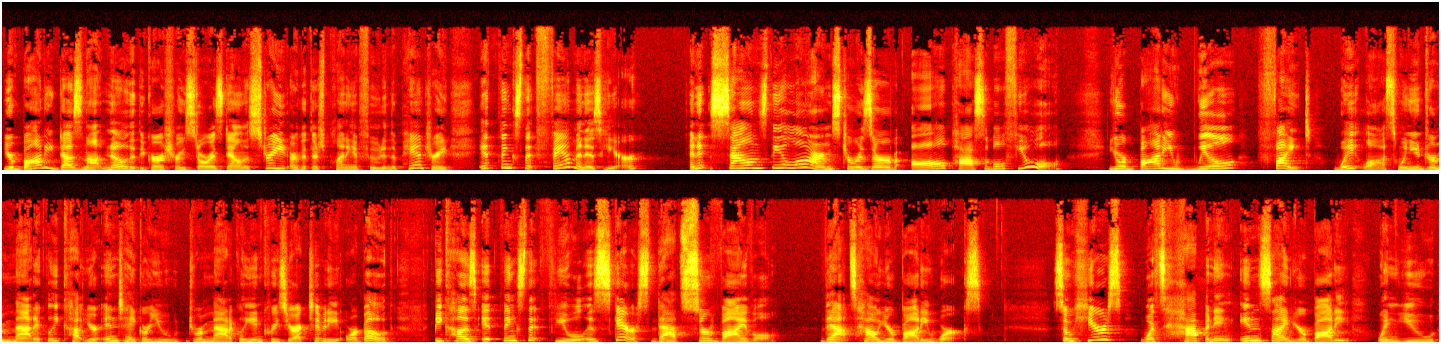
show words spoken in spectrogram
Your body does not know that the grocery store is down the street or that there's plenty of food in the pantry. It thinks that famine is here and it sounds the alarms to reserve all possible fuel. Your body will fight weight loss when you dramatically cut your intake or you dramatically increase your activity or both because it thinks that fuel is scarce. That's survival. That's how your body works. So here's what's happening inside your body when you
